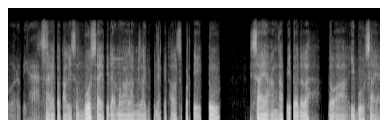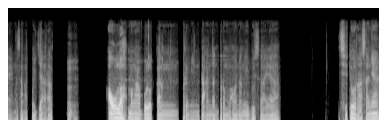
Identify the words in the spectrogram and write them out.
Luar biasa. saya totali sembuh saya tidak mengalami lagi penyakit hal seperti itu. Saya anggap itu adalah doa ibu saya yang sangat mujarab. Allah mengabulkan permintaan dan permohonan ibu saya. Di situ rasanya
